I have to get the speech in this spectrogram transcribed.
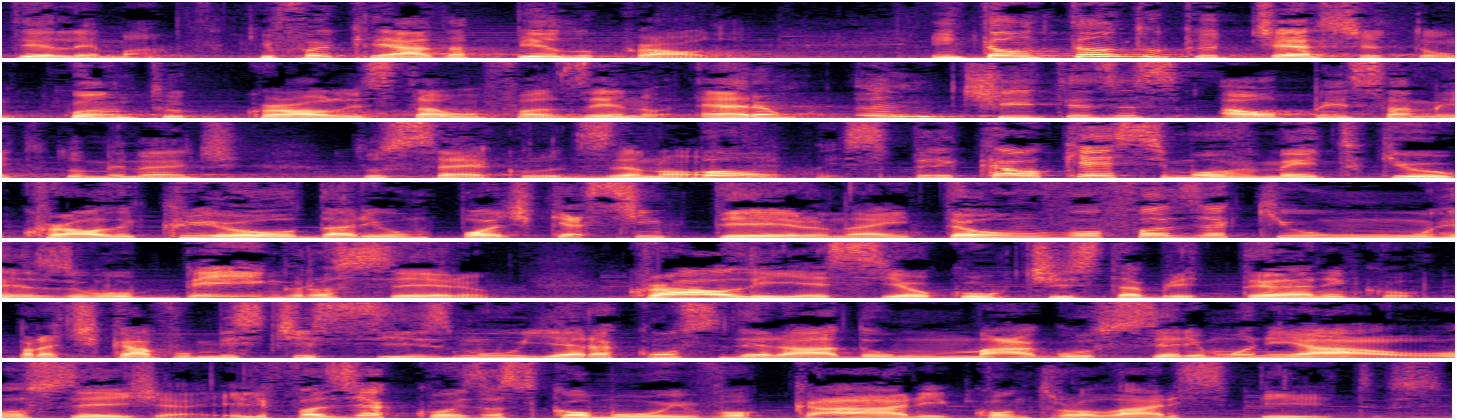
Telema, que foi criada pelo Crowley. Então, tanto que o Chesterton quanto o Crowley estavam fazendo eram antíteses ao pensamento dominante do século XIX. Bom, explicar o que é esse movimento que o Crowley criou daria um podcast inteiro, né? Então vou fazer aqui um resumo bem grosseiro. Crowley, esse ocultista britânico, praticava o misticismo e era considerado um mago cerimonial, ou seja, ele fazia coisas como invocar e controlar espíritos.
